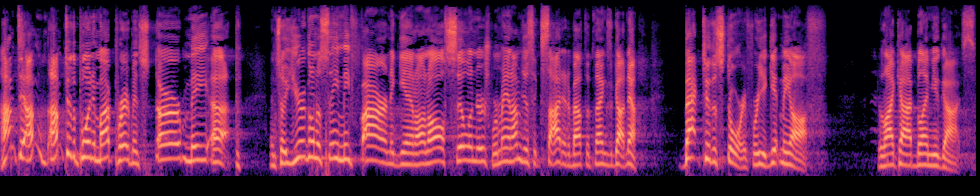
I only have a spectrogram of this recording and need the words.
I'm, to, I'm, I'm to the point in my prayer, man, stir me up. And so you're going to see me firing again on all cylinders where, man, I'm just excited about the things of God. Now, back to the story before you get me off. Like I blame you guys.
